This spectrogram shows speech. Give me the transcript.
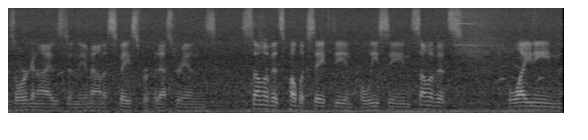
is organized and the amount of space for pedestrians. Some of it's public safety and policing. Some of it's lighting.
